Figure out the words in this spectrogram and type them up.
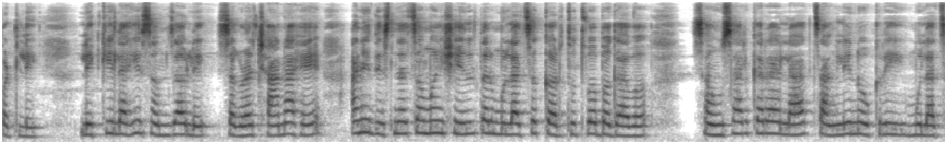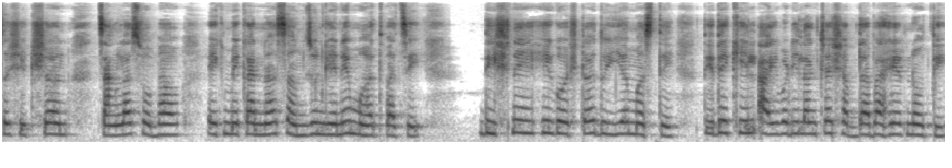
पटले. लेकीलाही समजावले सगळं छान आहे आणि दिसण्याचं म्हणशील तर मुलाचं कर्तृत्व बघावं. संसार करायला चांगली नोकरी मुलाचं शिक्षण चांगला स्वभाव एकमेकांना समजून घेणे महत्त्वाचे. दिसणे ही गोष्ट दुय्यम असते. ती देखील आईवडिलांच्या शब्दाबाहेर नव्हती.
